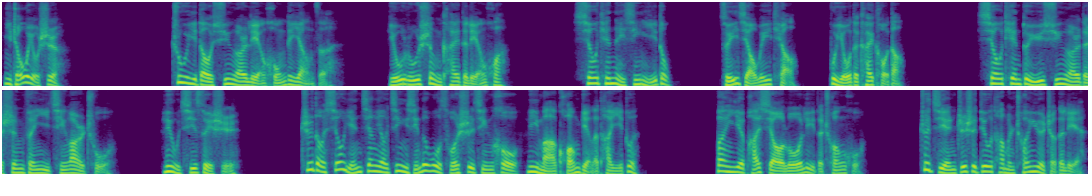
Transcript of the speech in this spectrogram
你找我有事？注意到薰儿脸红的样子，犹如盛开的莲花，萧天内心一动，嘴角微挑，不由得开口道：“萧天对于薰儿的身份一清二楚。六七岁时，知道萧炎将要进行的龌龊事情后，立马狂扁了他一顿。半夜爬小萝莉的窗户，这简直是丢他们穿越者的脸，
